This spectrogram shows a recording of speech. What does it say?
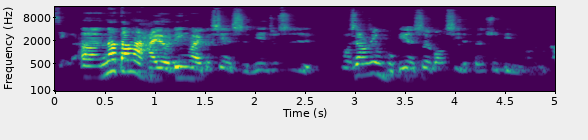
进来。呃，那当然还有另外一个现实面，就是我相信普遍社工系的分数并没有那么高。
